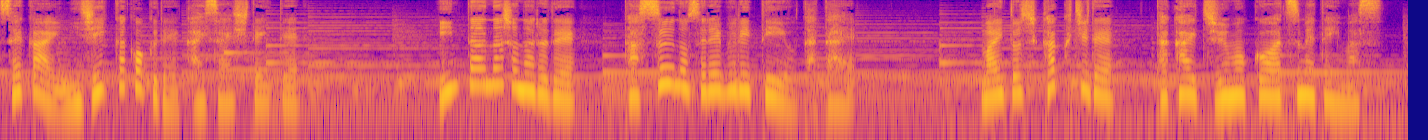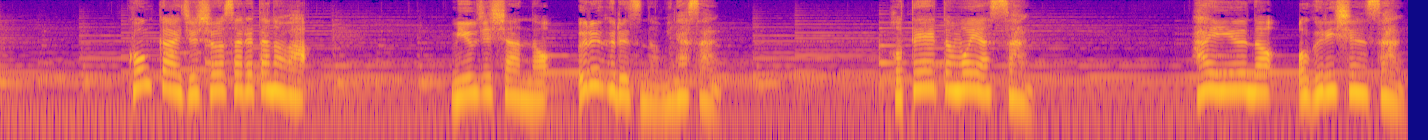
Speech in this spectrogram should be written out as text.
世界20カ国で開催していてインターナショナルで多数のセレブリティをたたえ毎年各地で高い注目を集めています。今回受賞されたのはミュージシャンのウルフルズの皆さん布袋寅泰さん俳優の小栗旬さん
